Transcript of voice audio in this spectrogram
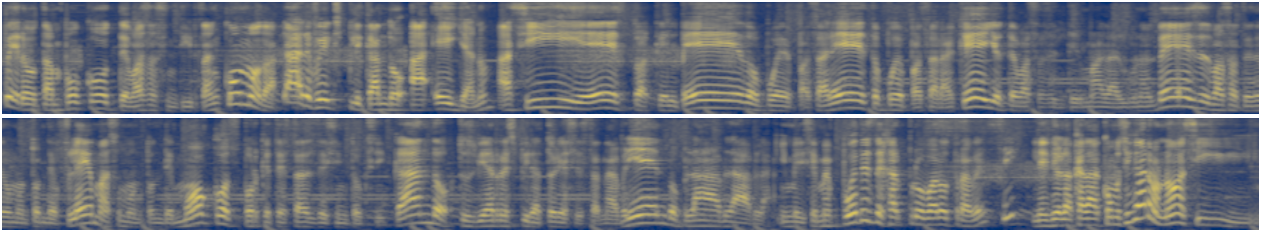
pero tampoco te vas a sentir tan cómoda. Ya le fui explicando a ella, ¿no? Así, esto, aquel pedo, puede pasar esto, puede pasar aquello, te vas a sentir mal algunas veces, vas a tener un montón de flemas, un montón de mocos, porque te estás desintoxicando, tus vías respiratorias se están abriendo, bla, bla, bla. Y me dice, ¿me puedes dejar probar otra vez? Sí. Le dio la cara como cigarro, ¿no? Así,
